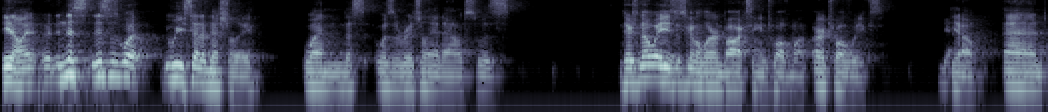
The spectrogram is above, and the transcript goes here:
you know, and this, this is what we said initially when this was originally announced was there's no way he's just going to learn boxing in 12 months or 12 weeks, yeah. you know, and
